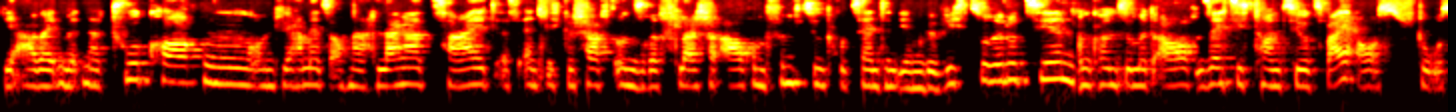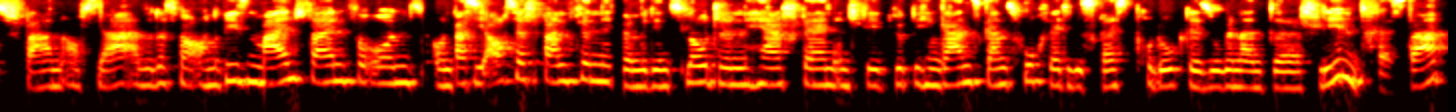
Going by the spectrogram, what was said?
Wir arbeiten mit Naturkorken und wir haben jetzt auch nach langer Zeit es endlich geschafft, unsere Flasche auch um 15 Prozent in ihrem Gewicht zu reduzieren und können somit auch 60 Tonnen CO2-Ausstoß sparen aufs Jahr. Also das war auch ein Riesenmeilenstein für uns. Und was ich auch sehr spannend finde, wenn wir den Slow herstellen, entsteht wirklich ein ganz, ganz hochwertiges Restprodukt, der sogenannte Schlehentrester.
